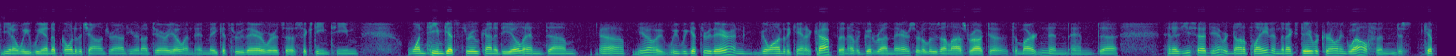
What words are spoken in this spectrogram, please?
you know, we we end up going to the challenge round here in Ontario and and make it through there, where it's a 16 team one team gets through kind of deal, and um, uh, you know we we get through there and go on to the Canada Cup and have a good run there. Sort of lose on last rock to to Martin, and and uh, and as you said, yeah, we're on a plane, and the next day we're curling in Guelph, and just kept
